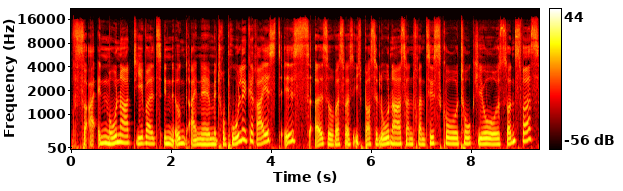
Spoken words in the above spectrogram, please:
für einen Monat jeweils in irgendeine Metropole gereist ist, also was weiß ich, Barcelona, San Francisco, Tokio, sonst was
